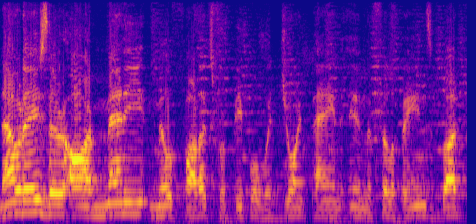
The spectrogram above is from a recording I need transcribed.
Nowadays, there are many milk products for people with joint pain in the Philippines, but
